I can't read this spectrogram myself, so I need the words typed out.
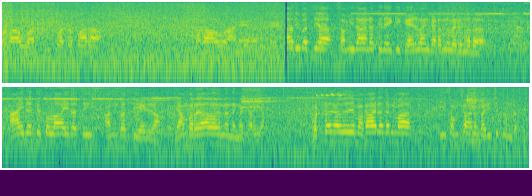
സഖാവ് അർജുൻ വട്ടപ്പാറ. സഖാവ് അനേകാധിപത്യ സംവിധാനത്തിലേക്ക് കേരളം കടന്നു വരുന്നത് ആയിരത്തി തൊള്ളായിരത്തി അൻപത്തി ഏഴിലാണ് ഞാൻ പറയാതെ തന്നെ നിങ്ങൾക്കറിയാം. ഒട്ടനവധി മഹാരഥന്മാർ ഈ സംസ്ഥാനം ഭരിച്ചിട്ടുണ്ട്.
